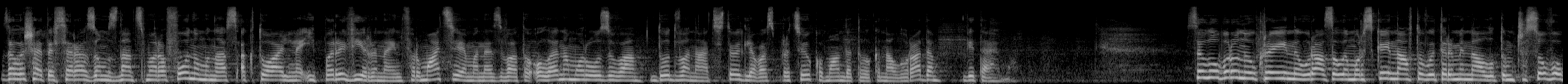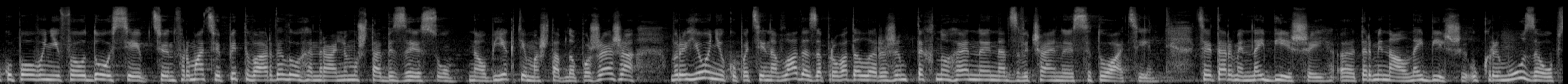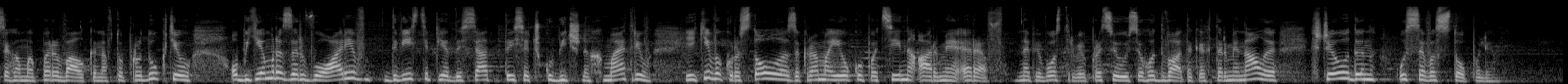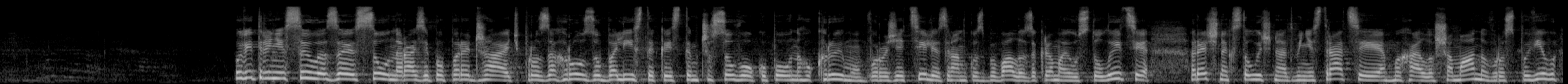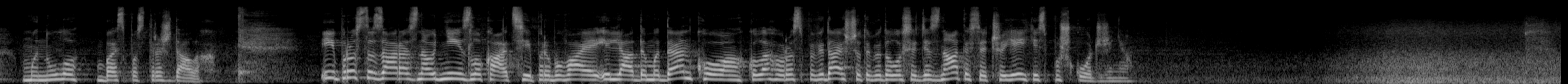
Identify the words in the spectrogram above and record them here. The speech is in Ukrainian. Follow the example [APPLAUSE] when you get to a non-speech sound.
Залишайтеся разом з нацмарафоном. У нас актуальна і перевірена інформація. Мене звати Олена Морозова. До 12-ї для вас працює команда телеканалу Рада. Вітаємо. Сили оборони України уразили морський нафтовий термінал у тимчасово окупованій Феодосії. Цю інформацію підтвердили у Генеральному штабі ЗСУ. На об'єкті масштабна пожежа. В регіоні окупаційна влада запровадила режим техногенної надзвичайної ситуації. Цей термін найбільший е, термінал найбільший у Криму за обсягами перевалки нафтопродуктів. Об'єм резервуарів 250 тисяч кубічних метрів, які використовувала зокрема і окупаційна армія РФ. На півострові працює усього два таких термінали. Ще один у Севастополі. Повітряні сили ЗСУ наразі попереджають про загрозу балістики з тимчасово окупованого Криму. Ворожі цілі зранку збивали, зокрема, і у столиці. Речник столичної адміністрації Михайло Шаманов розповів, минуло без постраждалих. І просто зараз на одній з локацій перебуває Ілля Демиденко. Колего розповідає, що тобі вдалося дізнатися, чи є якісь пошкодження.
